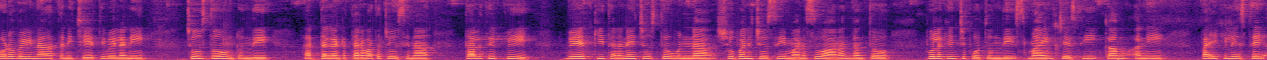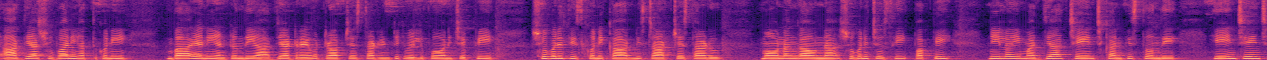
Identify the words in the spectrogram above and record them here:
పొడవైన అతని చేతి వేలని చూస్తూ ఉంటుంది. అర్ధగంట తర్వాత చూసిన తల తిప్పి వేద్కి తననే చూస్తూ ఉన్న శుభని చూసి మనసు ఆనందంతో పులకించిపోతుంది. స్మైల్ చేసి కమ్ అని పైకి లేస్తే ఆద్య శుభాని హత్తుకొని బాయ్ అని అంటుంది. ఆద్య డ్రైవర్ డ్రాప్ చేస్తాడు ఇంటికి వెళ్ళిపో అని చెప్పి శుభని తీసుకొని కార్ని స్టార్ట్ చేస్తాడు. మౌనంగా ఉన్న శుభని చూసి పప్పి నీలో ఈ మధ్య చేంజ్ కనిపిస్తోంది. ఏం చేంజ్?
